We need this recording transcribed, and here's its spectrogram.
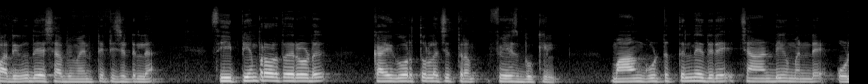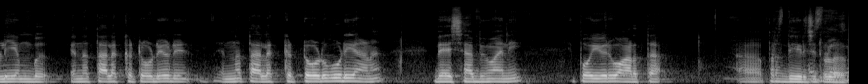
പതിവ് ദേശാഭിമാനി തെറ്റിച്ചിട്ടില്ല. സി പി എം പ്രവർത്തകരോട് കൈകോർത്തുള്ള ചിത്രം ഫേസ്ബുക്കിൽ മാങ്കൂട്ടത്തിനെതിരെ ചാണ്ടിയുമന്റെ ഒളിയമ്പ് എന്ന തലക്കെട്ടോടുകൂടി എന്ന തലക്കെട്ടോടുകൂടിയാണ് ദേശാഭിമാനി ഇപ്പോൾ ഈ ഒരു വാർത്ത പ്രസിദ്ധീകരിച്ചിട്ടുള്ളത്.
